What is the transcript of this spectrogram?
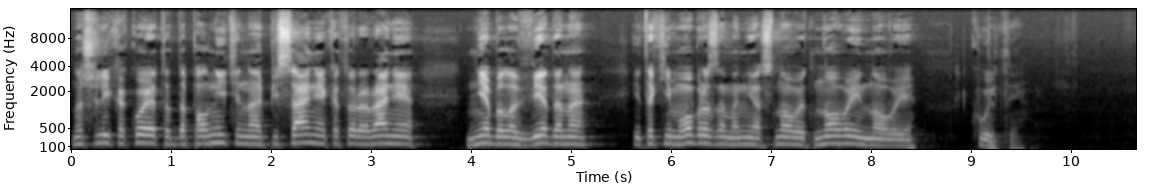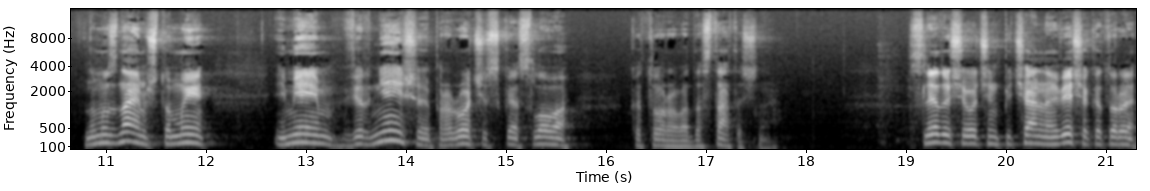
нашли какое-то дополнительное описание, которое ранее не было введано, и таким образом они основывают новые и новые культы. Но мы знаем, что мы имеем вернейшее пророческое слово, которого достаточно. Следующая очень печальная вещь, о которой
